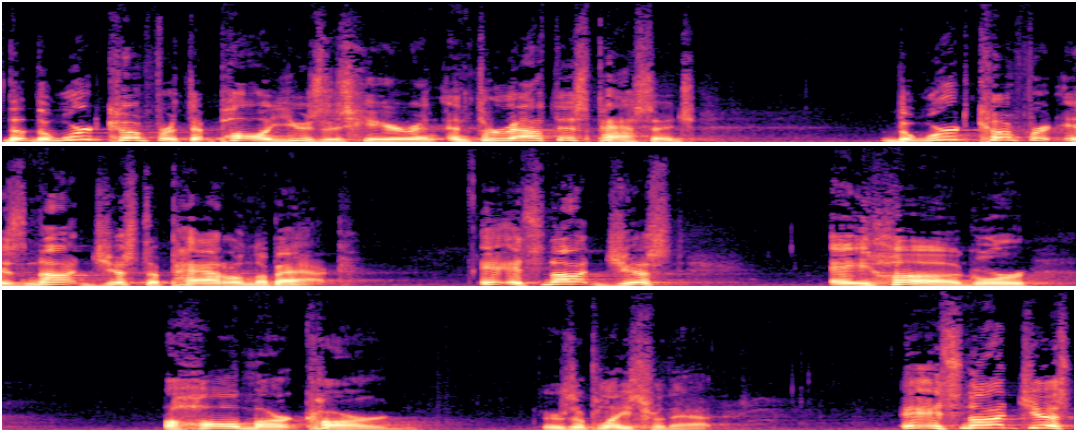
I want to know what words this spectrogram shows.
The, the word comfort that Paul uses here and, and throughout this passage, the word comfort is not just a pat on the back. It's not just a hug or a Hallmark card. There's a place for that. It's not just,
